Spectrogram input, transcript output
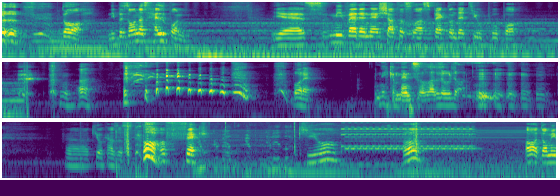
do, ni bezonas helpon. Yes, mi vere ne ŝatas la aspekton de tiu pupo. ah. Bone. Ni komencu la ludon. Uh, kio casas? Oh, oh fek! Kio? Oh? Oh, do mi...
